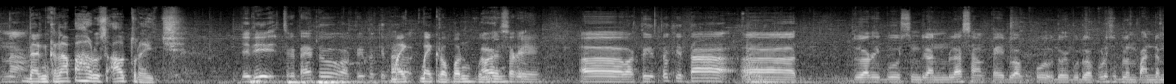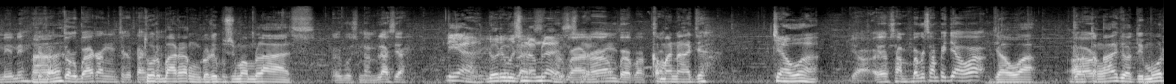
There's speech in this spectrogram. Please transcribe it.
Nah, dan kenapa harus outrage? jadi ceritanya tuh waktu itu kita Mic mikrofon, Oh, sorry. Eh, waktu itu kita eh, 2019 sampai 20, 2020 sebelum pandemi nih kita tur bareng ceritanya. Tur bareng 2019. 2019 ya. Iya, Tur 2019. bareng berapa Ke mana aja? Jawa. Ya, ya sam- baru sampai Jawa. Jawa, Jawa Tengah, Jawa Timur.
